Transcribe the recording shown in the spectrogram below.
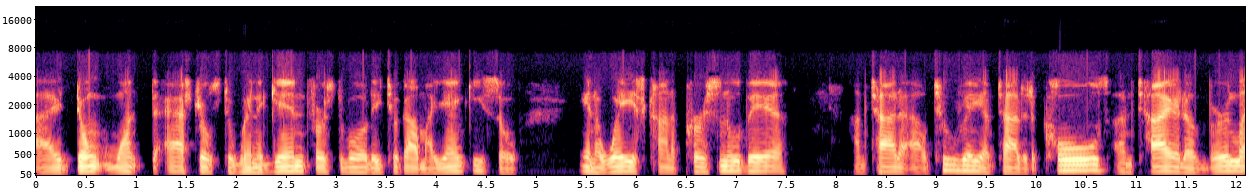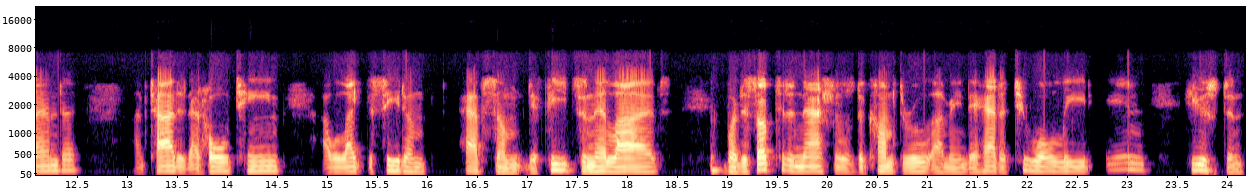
I don't want the Astros to win again. First of all, they took out my Yankees, so in a way it's kind of personal there. I'm tired of Altuve. I'm tired of the Coles. I'm tired of Verlander. I'm tired of that whole team. I would like to see them have some defeats in their lives, but it's up to the Nationals to come through. I mean, they had a 2 0 lead in Houston,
